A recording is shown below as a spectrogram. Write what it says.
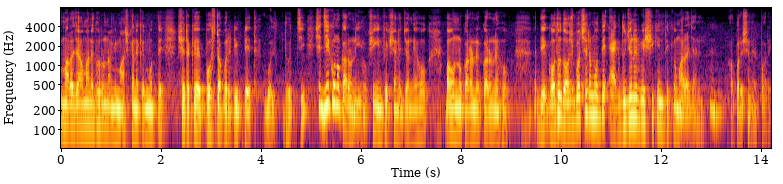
মারা যাওয়া মানে ধরুন আমি মাসখানেকের মধ্যে সেটাকে পোস্ট অপারেটিভ ডেথ বল ধরছি। সে যে কোনো কারণেই হোক সেই ইনফেকশনের জন্য হোক বা অন্য কারণে কারণে হোক। দিয়ে গত দশ বছরের মধ্যে এক দুজনের বেশি কিন্তু কেউ মারা যাননি অপারেশনের পরে।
